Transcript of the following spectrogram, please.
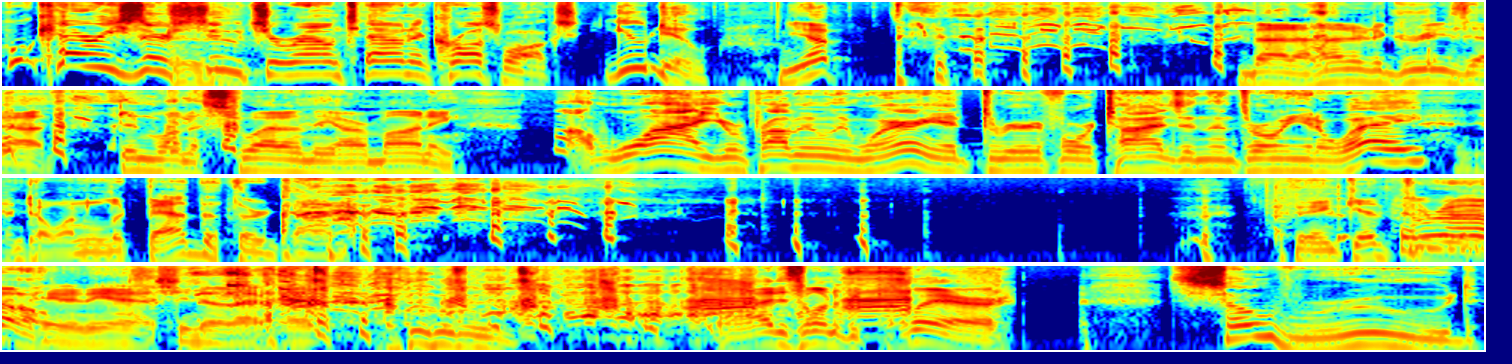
Who carries their suits around town in crosswalks? You do. Yep. About 100 degrees out. Didn't want to sweat on the Armani. Why? You were probably only wearing it three or four times and then throwing it away. I don't want to look bad the third time. Can't get You're really a pain in the ass. You know that, right? I just want to be clear. So rude.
